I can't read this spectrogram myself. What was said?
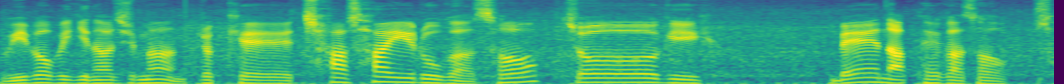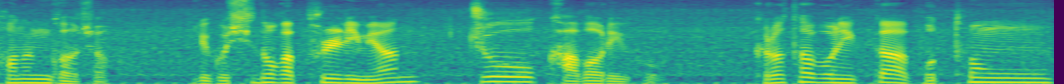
위법이긴 하지만 이렇게 차 사이로 가서 저기 맨 앞에 가서 서는 거죠. 그리고 신호가 풀리면 쭉 가버리고 그렇다 보니까 보통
